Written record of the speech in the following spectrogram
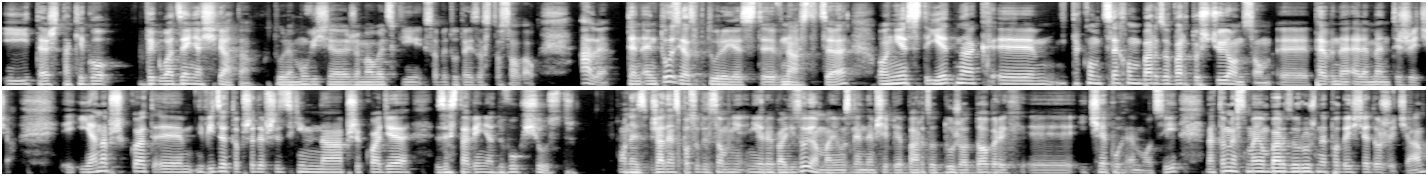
i też takiego wygładzenia świata które mówi się, że Małecki sobie tutaj zastosował. Ale ten entuzjazm, który jest w nastce, on jest jednak taką cechą bardzo wartościującą y, pewne elementy życia. I ja na przykład y, widzę to przede wszystkim na przykładzie zestawienia dwóch sióstr. One w żaden sposób ze sobą nie, nie, rywalizują, mają względem siebie bardzo dużo dobrych yy, i ciepłych emocji, natomiast mają bardzo różne podejście do życia,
